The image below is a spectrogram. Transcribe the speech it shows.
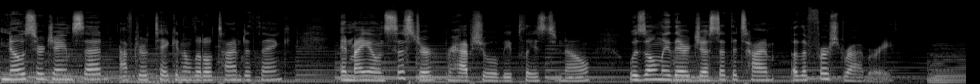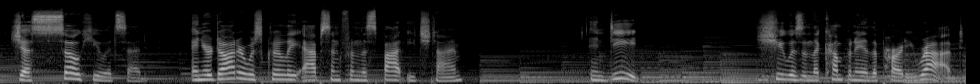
No, Sir James said, after taking a little time to think. And my own sister, perhaps you will be pleased to know, was only there just at the time of the first robbery. Just so, Hewitt said. And your daughter was clearly absent from the spot each time. Indeed, she was in the company of the party robbed.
